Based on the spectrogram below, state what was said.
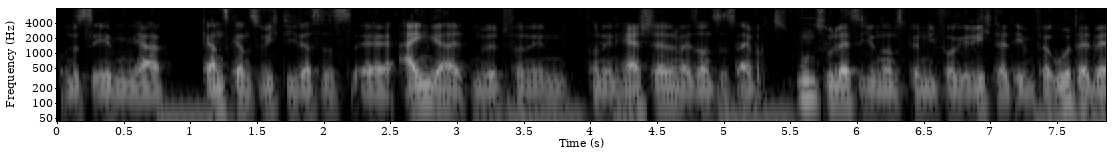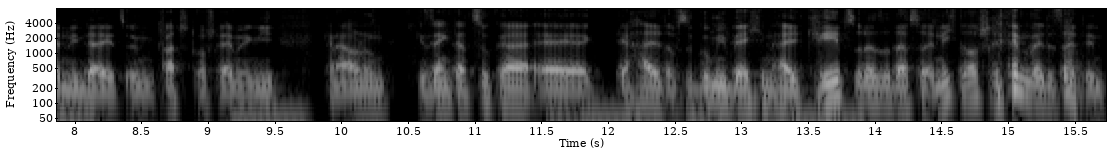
Und es eben, ja, ganz, ganz wichtig, dass es äh, eingehalten wird von den, von den Herstellern, weil sonst ist es einfach zu- unzulässig und sonst können die vor Gericht halt eben verurteilt werden, wenn die da jetzt irgendeinen Quatsch draufschreiben, irgendwie, keine Ahnung, gesenkter Zuckergehalt äh, auf so Gummibärchen halt Krebs oder so, darfst du halt nicht draufschreiben, weil das halt den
